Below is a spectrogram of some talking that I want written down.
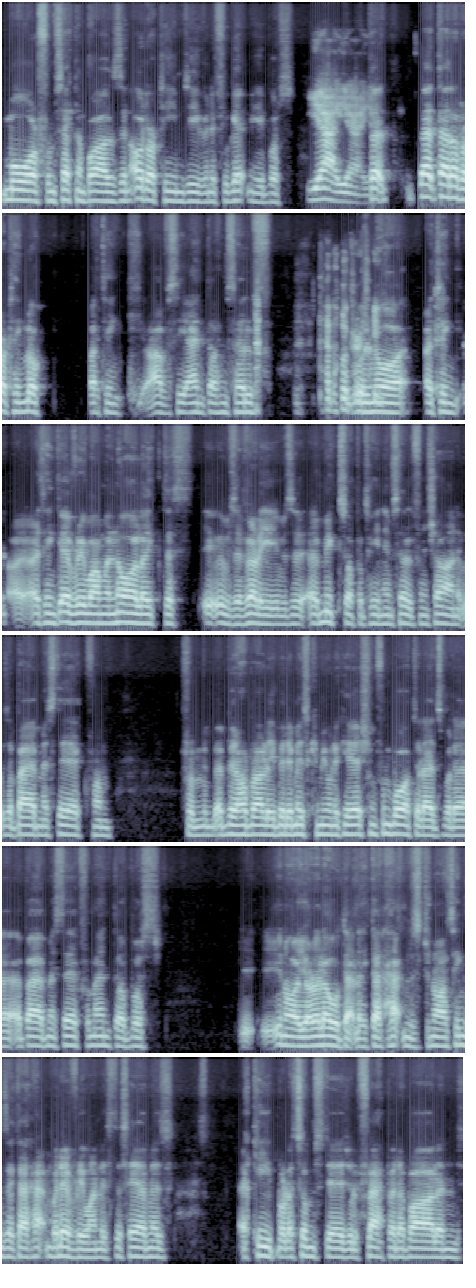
more from second balls than other teams, even if you get me. But yeah, yeah, yeah. that that, that other thing, look, I think obviously Anto himself That other will thing. know. I think I think everyone will know. Like this, it was a very it was a, mix up between himself and Sean. It was a bad mistake from from a bit of probably a bit of miscommunication from both the lads, but a, a bad mistake from Anto. But you know you're allowed that. Like that happens. You know things like that happen with everyone. It's the same as a keeper at some stage will flap at a ball and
